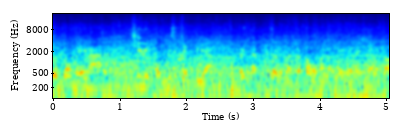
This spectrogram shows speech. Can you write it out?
ส่วนตัวผมเองนะ ชีวิตผม 27 ปีอะผมก็แบบเกิดแล้วก็โตมากับเลอะไรอย่างเงี้ยแล้วก็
